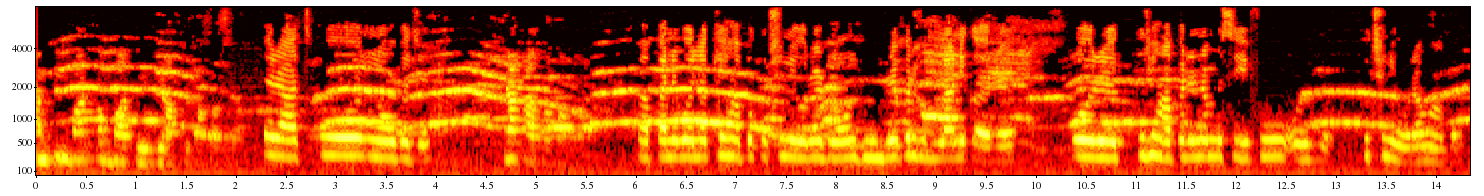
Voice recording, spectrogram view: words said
अंतिम बार कब बात हुई थी आपके पापा से? रात को नौ बजे। क्या कहा था पापा? पापा ने बोला कि यहाँ पर कुछ नहीं हो रहा ड्रोन घूम रहे पर हमला नहीं कर रहे। और यहाँ पर है ना मैं सेफ़ हूँ और कुछ नहीं हो रहा वहाँ पर।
